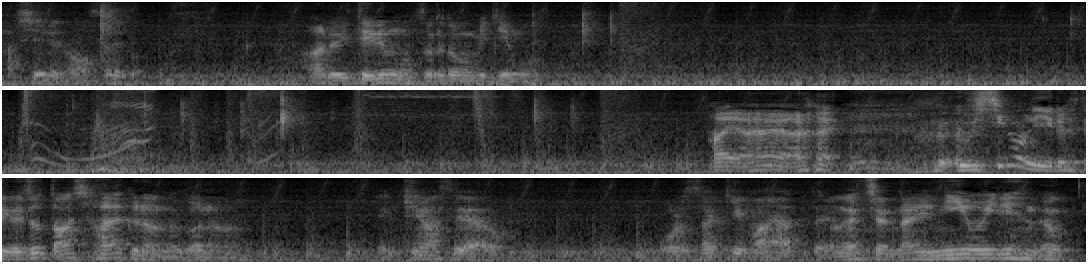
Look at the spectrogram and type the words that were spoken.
走るの遅いぞ。歩いてるもんそれどう見ても。はいはいはいはい。後ろにいる人がちょっと足速くなるのかな？え気のせいやろ。俺さっき前やったよ。あじゃあ何匂い入れんの？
